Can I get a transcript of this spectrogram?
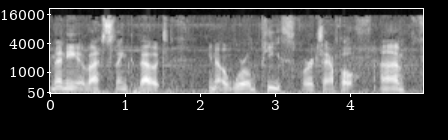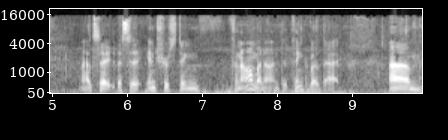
many of us think about you know world peace, for example. Um, that's a that's an interesting phenomenon to think about that. Um,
